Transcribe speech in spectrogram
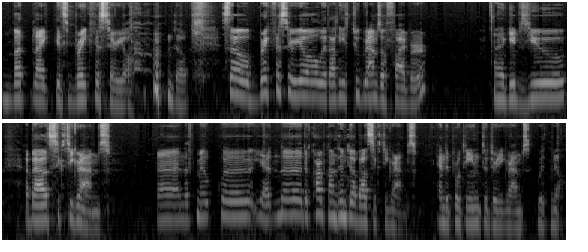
but like it's breakfast cereal though. So breakfast cereal with at least two grams of fiber uh, gives you about sixty grams. Uh, and the milk, uh, yeah, the, the carb content to about sixty grams, and the protein to thirty grams with milk.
